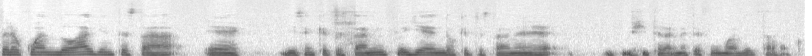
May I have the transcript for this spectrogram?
Pero cuando alguien te está, eh, dicen que te están influyendo, que te están eh, literalmente fumando el tabaco,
